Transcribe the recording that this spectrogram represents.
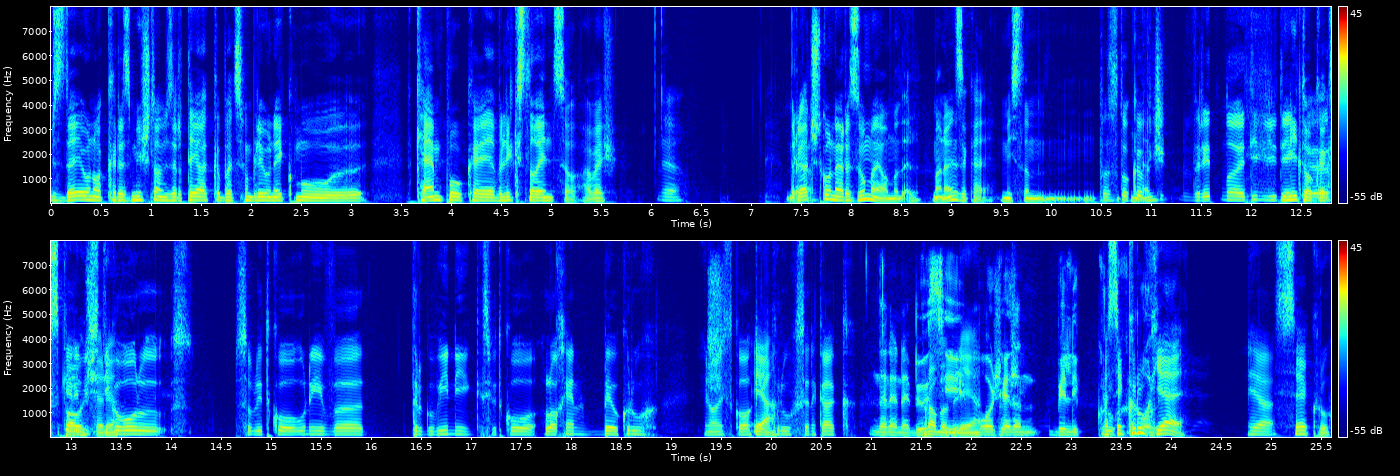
zdaj, ono, ker razmišljam, zaradi tega, ker pač smo bili v nekem uh, kampu, ki je veliko slovencev, a veš. Ja. Drugače tako ne razumejo model, ma ne vem zakaj. Mislim, Pa zato, ker Ne. veči- verjetno edini ljudje, Ni to ki- kot s katerimi si exposure, ti ja. govoril, so bili tako uni v trgovini, ki so bili tako lohen bel kruh. In oni tako, Ja. ja. kruh se nekako. Ne, ne, ne, bil Probably, si ja. mož eden beli kruh. pa se kruh je, Ja, vse je kruh.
